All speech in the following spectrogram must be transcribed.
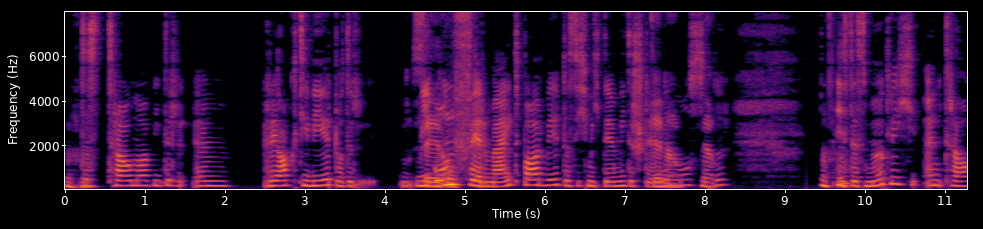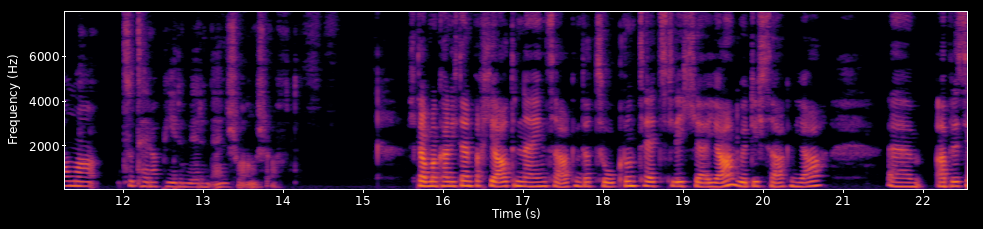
mhm. das Trauma wieder ähm, reaktiviert oder wie Sehr oft. unvermeidbar wird, dass ich mich dem wieder stellen Genau, muss, ja. oder? Mhm. Ist es möglich, ein Trauma zu therapieren während einer Schwangerschaft? ich glaube, man kann nicht einfach Ja oder Nein sagen dazu. Grundsätzlich äh, ja, würde ich sagen ja. Ähm, aber es,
